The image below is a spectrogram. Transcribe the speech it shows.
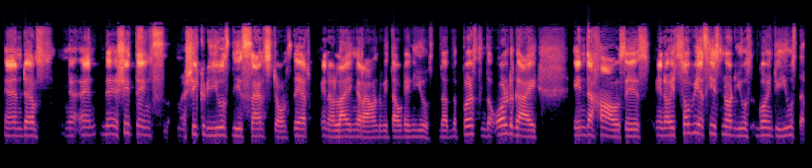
and. And they, she thinks she could use these sandstones. They are you know lying around without any use. The, the person the old guy in the house is you know it's obvious he's not use, going to use them.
